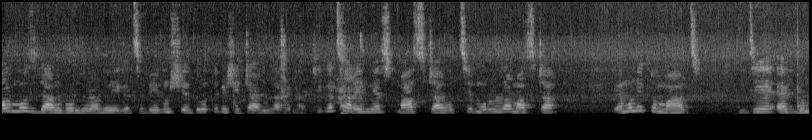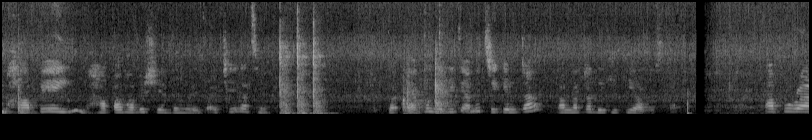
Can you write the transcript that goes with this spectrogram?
অলমোস্ট ডান বন্ধুরা, হয়ে গেছে। বেগুন সেদ্ধ হতে বেশি টাইম লাগে না, ঠিক আছে? আর এই মাছ মাছটা হচ্ছে মরুলা মাছটা, এমন একটা মাছ যে একদম ভাপেই ভাপা ভাবে সেদ্ধ হয়ে যায়, ঠিক আছে? তো এখন এদিকে আমি চিকেনটা, রান্নাটা দেখি কি অবস্থা। আপুরা,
